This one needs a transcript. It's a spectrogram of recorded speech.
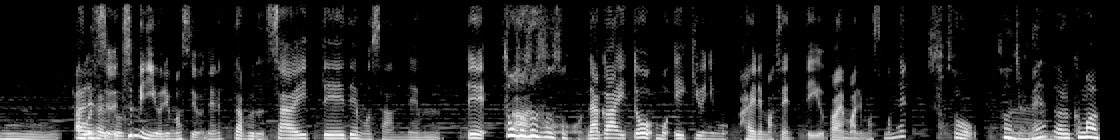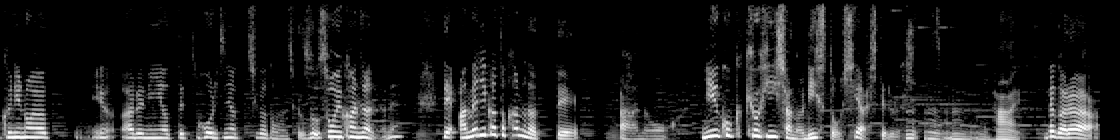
うん、ああれですよ罪によりますよね。多分最低でも3年で、そうそうそうそう長いともう永久にも入れませんっていう場合もありますもんね。そうそうなんですよね。うんだからまあ国のよあれによって法律によって違うと思うんですけどそそういう感じなんだよね。でアメリカとカナダってあの入国拒否者のリストをシェアしてるらしいんですよ。んはい。だから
